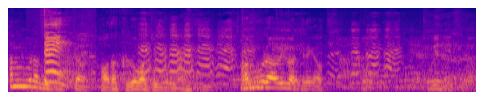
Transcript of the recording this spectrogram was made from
한무라비 법전 아, 나 그거밖에 몰라요. 함무라비밖에 생각 없어. 두 개나 있어요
